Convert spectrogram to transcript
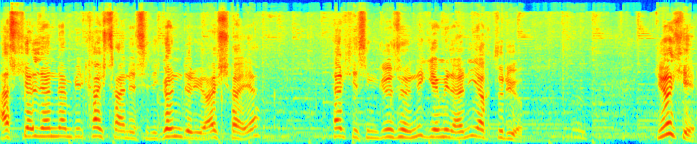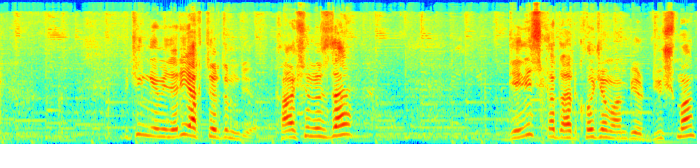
askerlerinden birkaç tanesini gönderiyor aşağıya. Herkesin göz önünde gemilerini yaktırıyor. Diyor ki bütün gemileri yaktırdım diyor. Karşınızda deniz kadar kocaman bir düşman,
